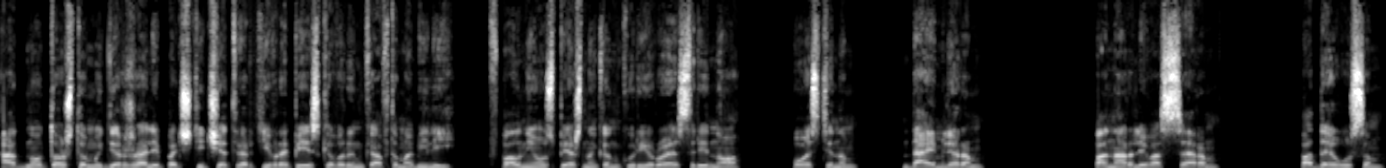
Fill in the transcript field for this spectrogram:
Одно то, что мы держали почти четверть европейского рынка автомобилей, вполне успешно конкурируя с Рено, Остином, Даймлером, Панарливассером, Падеусом,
